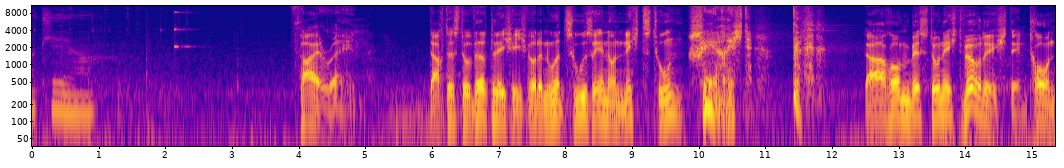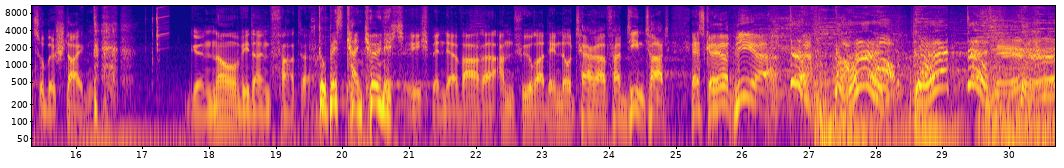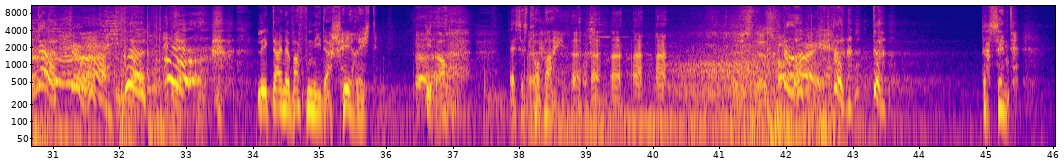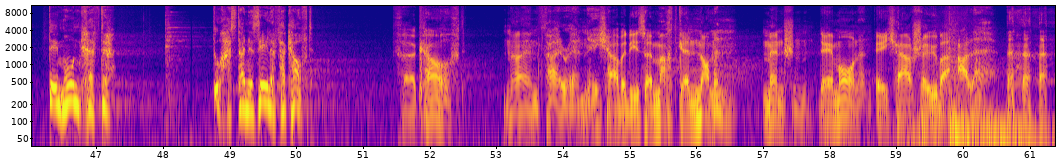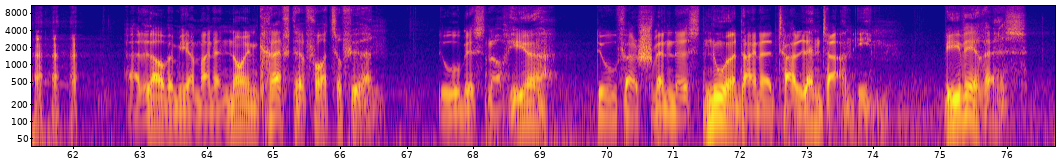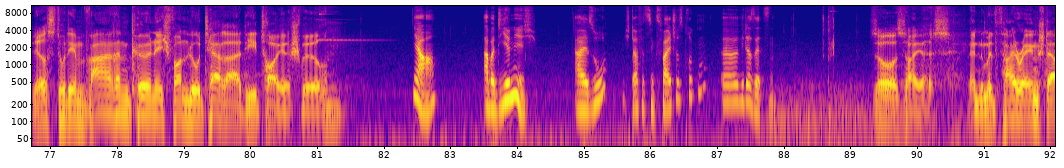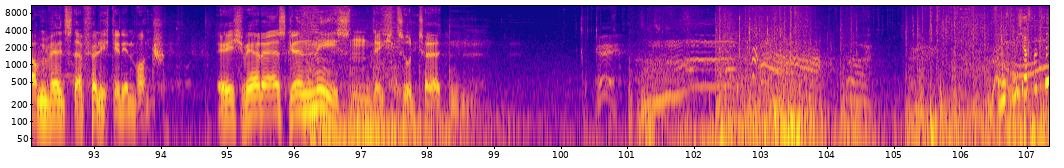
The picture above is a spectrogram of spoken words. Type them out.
Okay, ja. Thyrain. Dachtest du wirklich, ich würde nur zusehen und nichts tun? Schericht. Darum bist du nicht würdig, den Thron zu besteigen. Genau wie dein Vater. Du bist kein König. Ich bin der wahre Anführer, den Loterra verdient hat. Es gehört mir. Leg deine Waffen nieder, Schericht. Gib auf. Es ist vorbei. Ist es vorbei? Das sind Dämonenkräfte. Du hast deine Seele verkauft. Verkauft? Nein, Thyren, ich habe diese Macht genommen. Menschen, Dämonen, ich herrsche über alle. Erlaube mir, meine neuen Kräfte vorzuführen. Du bist noch hier? Du verschwendest nur deine Talente an ihm. Wie wäre es, Wirst du dem wahren König von Luterra die Treue schwören? Ja, aber dir nicht. Also, ich darf jetzt nichts Falsches drücken, äh, widersetzen. So sei es. Wenn du mit Thyrain sterben willst, erfülle ich dir den Wunsch. Ich werde es genießen, dich zu töten. Du mich erstmal kriegen.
